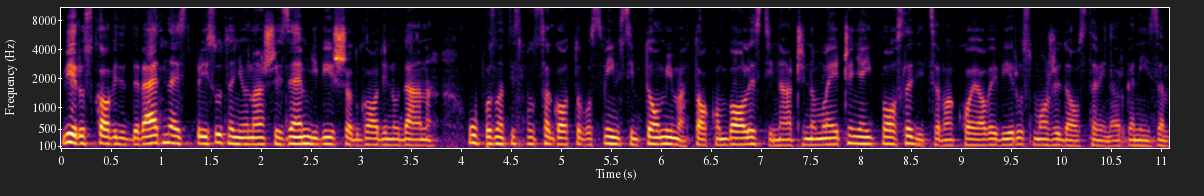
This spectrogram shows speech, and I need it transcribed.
Virus COVID-19 prisutan je u našoj zemlji više od godinu dana. Upoznati smo sa gotovo svim simptomima, tokom bolesti, načinom lečenja i posledicama koje ovaj virus može da ostavi na organizam.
